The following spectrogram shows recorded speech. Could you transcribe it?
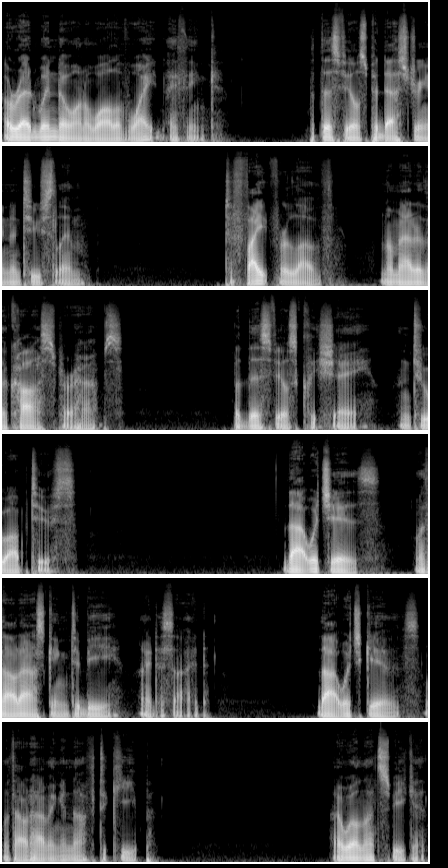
A red window on a wall of white, I think. But this feels pedestrian and too slim. To fight for love, no matter the cost, perhaps. But this feels cliche and too obtuse that which is, without asking to be, I decide. That which gives, without having enough to keep. I will not speak it.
